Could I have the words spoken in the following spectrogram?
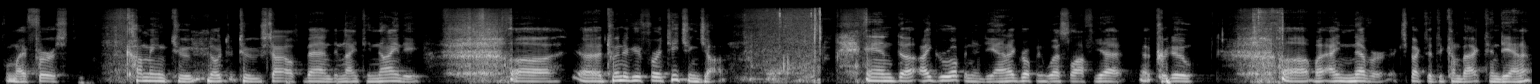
from my first coming to to South Bend in 1990 uh, uh, to interview for a teaching job. And uh, I grew up in Indiana. I grew up in West Lafayette at Purdue. Uh, but I never expected to come back to Indiana.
